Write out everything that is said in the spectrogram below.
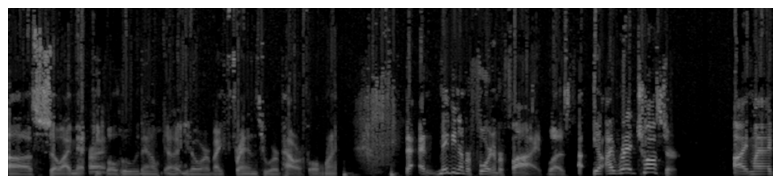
Uh, so I met Right. people who now, uh, you know, are my friends who are powerful, right? That, and maybe number four, number five was, uh, you know, I read Chaucer. I my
